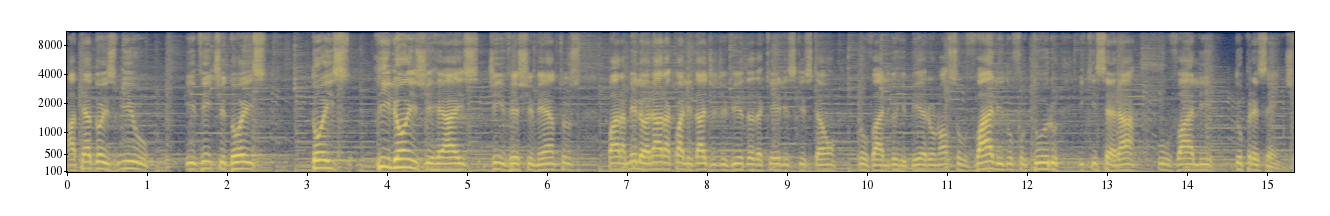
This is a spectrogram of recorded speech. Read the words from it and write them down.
até 2022 2 bilhões de reais de investimentos para melhorar a qualidade de vida daqueles que estão no Vale do Ribeiro, o nosso Vale do Futuro e que será o Vale do Presente.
